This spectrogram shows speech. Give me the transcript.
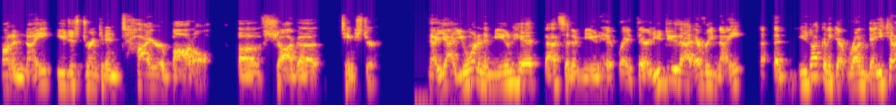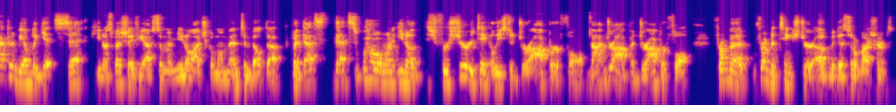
on a night, you just drink an entire bottle of chaga tincture. Now, yeah, you want an immune hit? That's an immune hit right there. You do that every night you're not going to get run down. You're not going to be able to get sick, you know, especially if you have some immunological momentum built up. But that's, that's how I want to, you know, for sure you take at least a dropper full, not drop, a dropper full from a, from a tincture of medicinal mushrooms.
